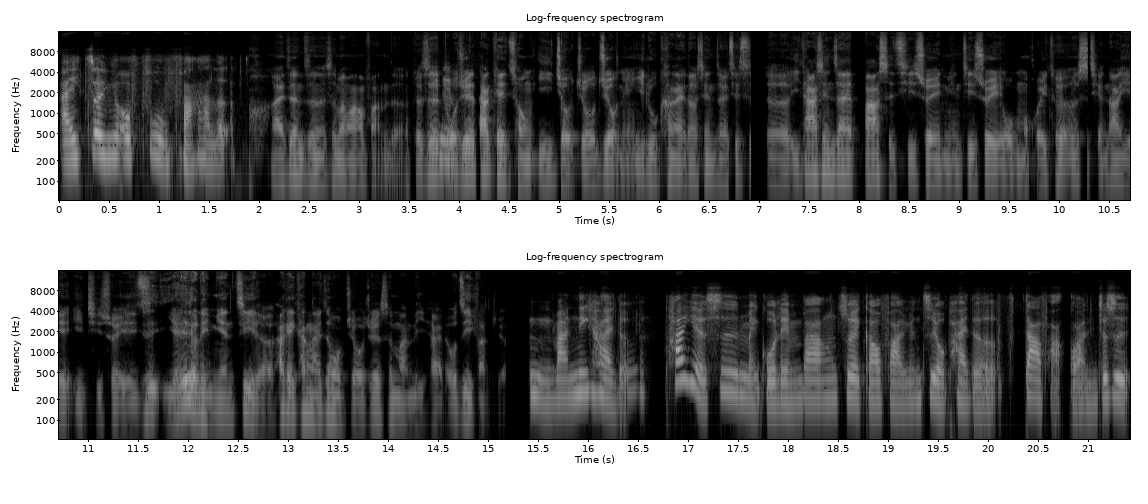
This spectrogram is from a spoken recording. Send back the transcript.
癌症又复发了，癌症真的是蛮麻烦的。可是我觉得他可以从一九九九年一路抗癌到现在，其实呃，以他现在八十七岁年纪，所以我们回推二十前，他也一七岁，也是也有点年纪了。他可以抗癌这么久，我觉得是蛮厉害的。我自己感觉，嗯，蛮厉害的。他也是美国联邦最高法院自由派的大法官，就是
